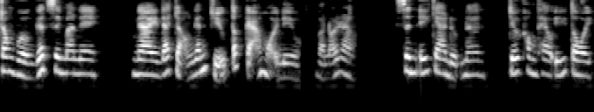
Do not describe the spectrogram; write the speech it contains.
Trong vườn Gethsemane, Ngài đã chọn gánh chịu tất cả mọi điều và nói rằng, xin ý cha được nên, chứ không theo ý tôi.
